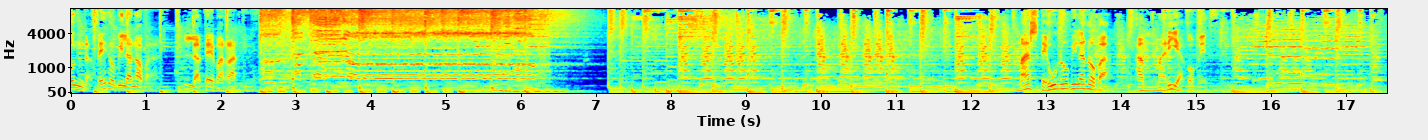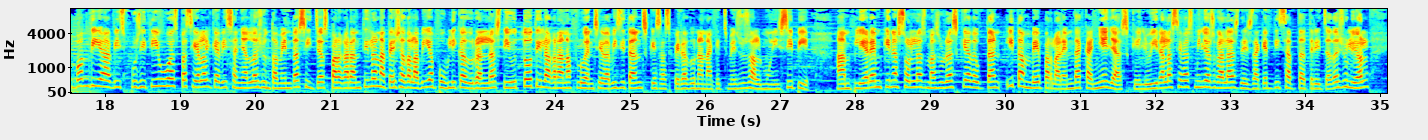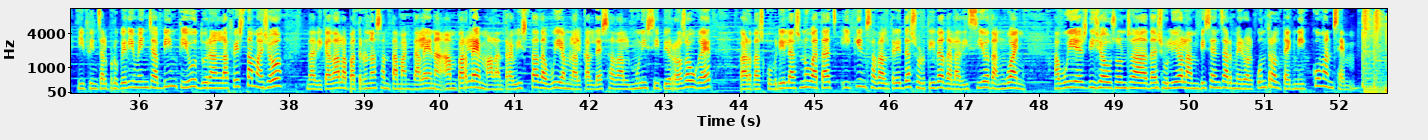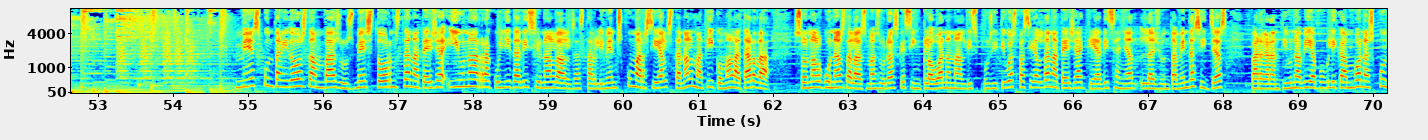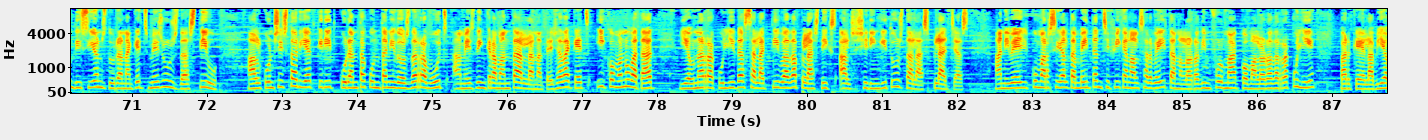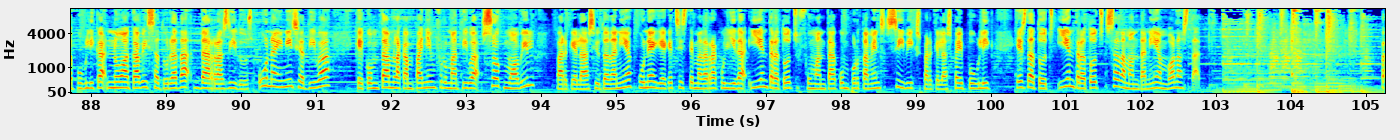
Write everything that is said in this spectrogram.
Onda Cero Vilanova, la teva ràdio. Más de uno Vilanova, amb Maria Gómez. Bon dia. Dispositiu especial el que ha dissenyat l'Ajuntament de Sitges per garantir la neteja de la via pública durant l'estiu, tot i la gran afluència de visitants que s'espera durant aquests mesos al municipi. Ampliarem quines són les mesures que adopten i també parlarem de Canyelles, que lluirà les seves millors gales des d'aquest dissabte 13 de juliol i fins al proper diumenge 21 durant la festa major dedicada a la patrona Santa Magdalena. En parlem a l'entrevista d'avui amb l'alcaldessa del municipi, Rosa Huguet, per descobrir les novetats i quin serà el tret de sortida de l'edició d'enguany. Avui és dijous 11 de juliol amb Vicenç Armero al control tècnic. Comencem. Més contenidors d'envasos, més torns de neteja i una recollida addicional als establiments comercials tant al matí com a la tarda. Són algunes de les mesures que s'inclouen en el dispositiu especial de neteja que ha dissenyat l'Ajuntament de Sitges per garantir una via pública en bones condicions durant aquests mesos d'estiu. El consistori ha adquirit 40 contenidors de rebuig, a més d'incrementar la neteja d'aquests i, com a novetat, hi ha una recollida selectiva de plàstics als xiringuitos de les platges. A nivell comercial també intensifiquen el servei tant a l'hora d'informar com a l'hora de recollir perquè la via pública no acabi saturada de residus. Una iniciativa que compta amb la campanya informativa Soc Mòbil perquè la ciutadania conegui aquest sistema de recollida i entre tots fomentar comportaments cívics perquè l'espai públic és de tots i entre tots s'ha de mantenir en bon estat.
